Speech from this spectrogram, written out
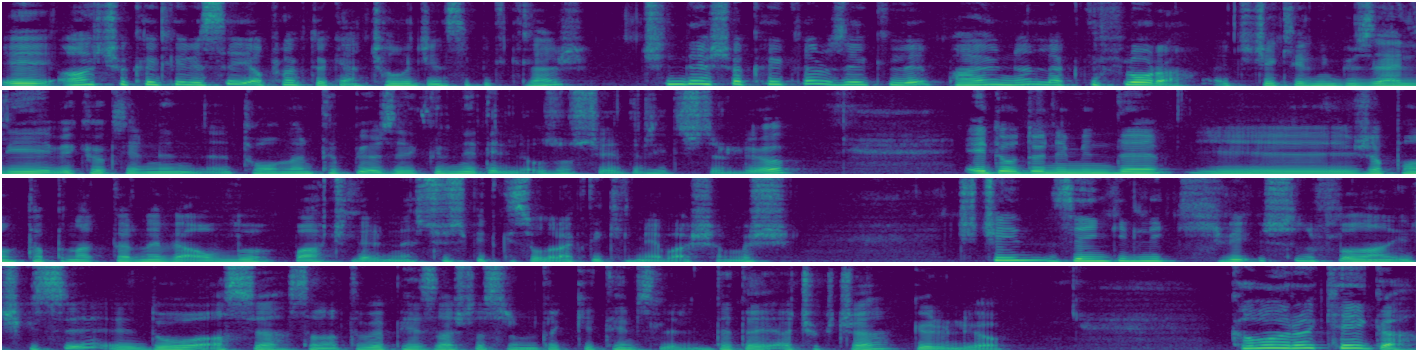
E, ağaç şakayıkları ise yaprak döken çalı cinsi bitkiler. Çin'de şakayıklar özellikle Paeonia lactiflora çiçeklerinin güzelliği ve köklerinin e, tohumların tıbbi özellikleri nedeniyle uzun süredir yetiştiriliyor. Edo döneminde e, Japon tapınaklarına ve avlu bahçelerine süs bitkisi olarak dikilmeye başlamış. Çiçeğin zenginlik ve üst sınıflı olan ilişkisi e, Doğu Asya sanatı ve peyzaj tasarımındaki temsillerinde de açıkça görülüyor. Kawara Keiga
